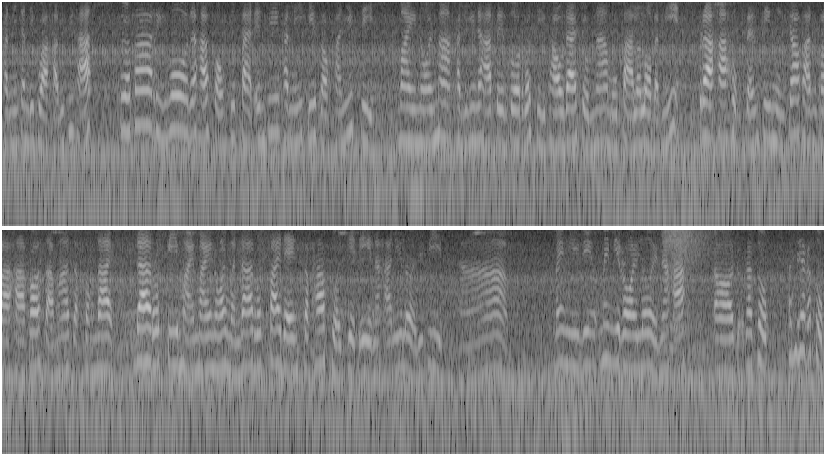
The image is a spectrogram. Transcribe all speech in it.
คันนี้กันดีกว่าค่ะพี่ๆคะ Toyota r e v o นะคะ 2.8 NT คันนี้ปี 2024 ไม่น้อยมากคันนี้นะคะ เป็นตัวรถสีเทาได้ชมหน้าหมูป่าละลอแบบนี้ ราคา 649,000 ราคาก็สามารถจับต้องได้ ได้รถปีใหม่ไม่น้อยเหมือนได้รถป้ายแดงสภาพสวยเกรดเอนะคะ นี่เลยพี่ๆอ่ไม่มีไม่มีรอยเลยนะคะกระจกอันนี้กระจก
